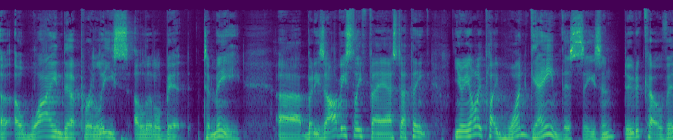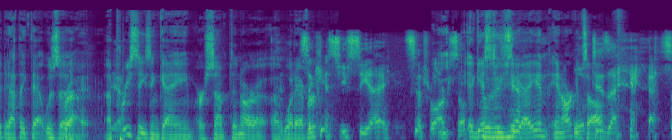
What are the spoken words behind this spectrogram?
a, a wind up release a little bit to me. Uh, but he's obviously fast. I think you know he only played one game this season due to COVID, and I think that was a, Right. a preseason game or something or a, a It's whatever against UCA, Central Arkansas. against Oh, yeah. UCA in, in Arkansas Whooped his ass.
